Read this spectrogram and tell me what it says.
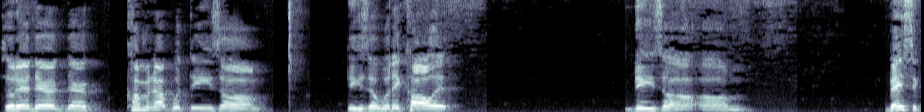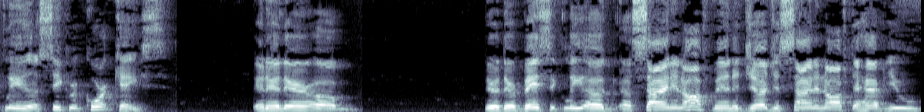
So they're they're they're coming up with these um, these uh, what they call it these uh um, basically a secret court case, and they're they're um, they're they're basically uh, uh, signing off, man. The judge is signing off to have you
